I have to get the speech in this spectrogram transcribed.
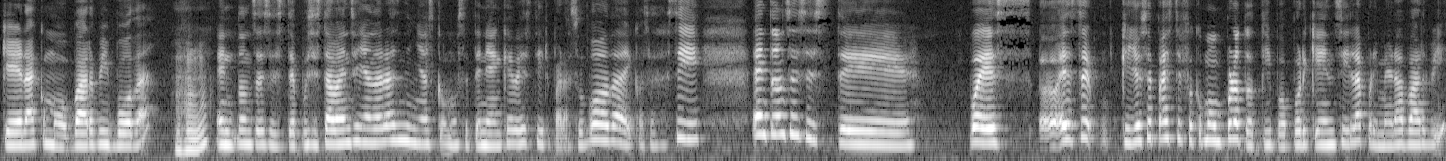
que era como Barbie boda. Entonces, este, pues estaba enseñando a las niñas cómo se tenían que vestir para su boda y cosas así. Entonces, este, pues, este, que yo sepa, este fue como un prototipo, porque en sí la primera Barbie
